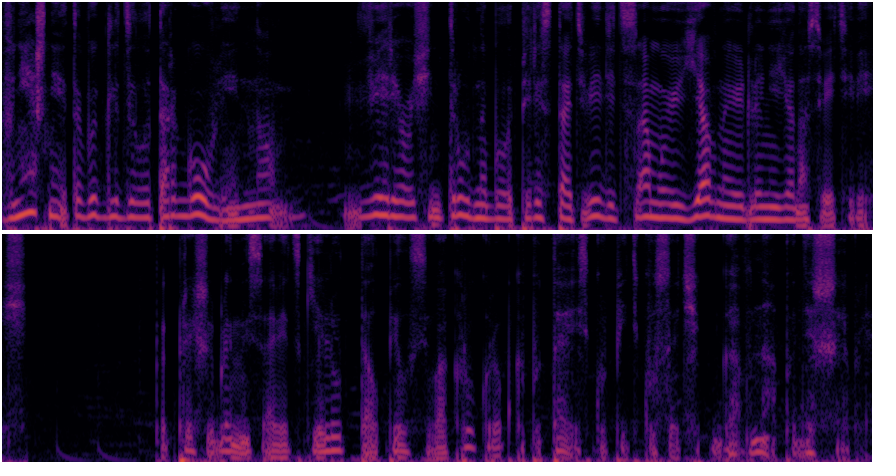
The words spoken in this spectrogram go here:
Внешне это выглядело торговлей, но Вере очень трудно было перестать видеть самую явную для нее на свете вещь. Как пришибленный советский люд толпился вокруг, робко пытаясь купить кусочек говна подешевле.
